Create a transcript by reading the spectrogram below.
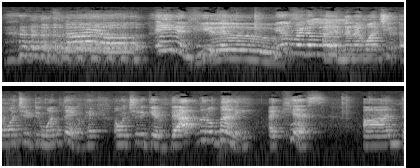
Smile. Aiden, can you get Cute. Kneel right over Uh, there. and then I want you, I want you to do one thing, okay? I want you to give that little bunny a kiss on the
